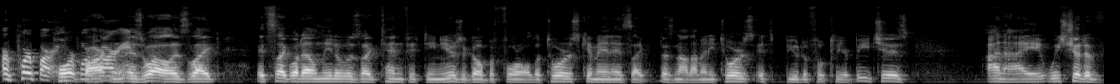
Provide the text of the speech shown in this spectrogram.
or Port Barton. Port, Barton, as well. Is like it's like what El Nido was like 10, 15 years ago before all the tourists came in. Mm-hmm. It's like there's not that many tourists. It's beautiful, clear beaches, and I we should have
